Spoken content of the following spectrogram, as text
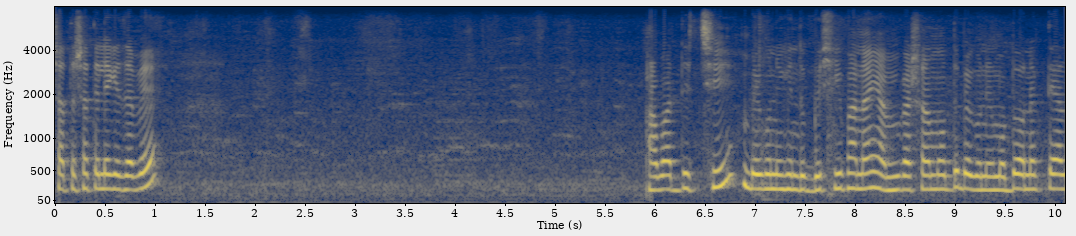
সাথে সাথে লেগে যাবে। আবার দিচ্ছি। বেগুনি কিন্তু বেশি বানাই। আমি বাসার মধ্যে বেগুনির মধ্যে অনেক তেল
